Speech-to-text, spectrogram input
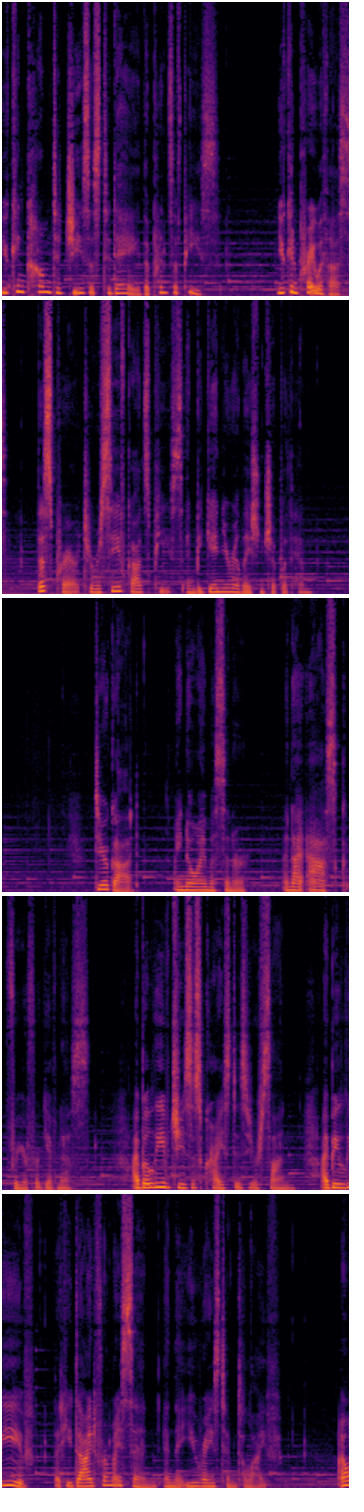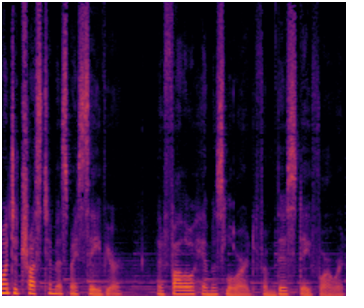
you can come to Jesus today, the Prince of Peace. You can pray with us this prayer to receive God's peace and begin your relationship with Him. Dear God, I know I'm a sinner and I ask for your forgiveness. I believe Jesus Christ is your Son. I believe that He died for my sin and that you raised Him to life. I want to trust Him as my Savior and follow Him as Lord from this day forward.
